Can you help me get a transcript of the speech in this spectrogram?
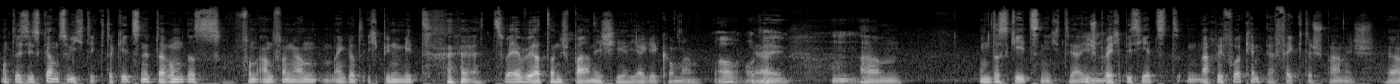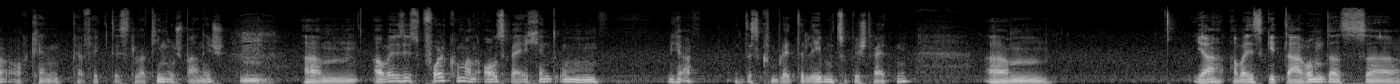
Und das ist ganz wichtig. Da geht es nicht darum, dass von Anfang an, mein Gott, ich bin mit zwei Wörtern Spanisch hierher gekommen. Oh, okay. Ja. Hm. Ähm, um das geht es nicht. Ja. Ich hm. spreche bis jetzt nach wie vor kein perfektes Spanisch, ja, auch kein perfektes Latino-Spanisch. Hm. Ähm, aber es ist vollkommen ausreichend, um ja, das komplette Leben zu bestreiten. Ähm, ja, aber es geht darum, dass äh,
